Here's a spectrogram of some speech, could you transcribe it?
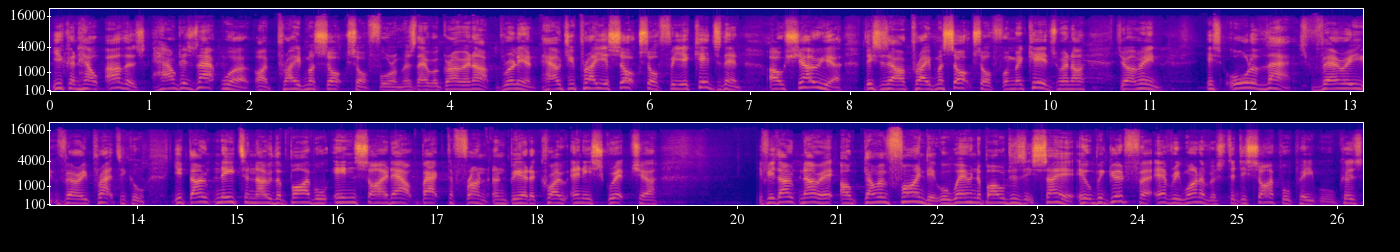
you can help others. How does that work? I prayed my socks off for them as they were growing up. Brilliant. How do you pray your socks off for your kids then? I'll show you. This is how I prayed my socks off for my kids when I, do you know what I mean? It's all of that. It's very, very practical. You don't need to know the Bible inside out, back to front, and be able to quote any scripture. If you don't know it, I'll go and find it. Well, where in the Bible does it say it? It will be good for every one of us to disciple people because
